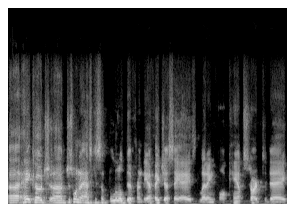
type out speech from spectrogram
uh, hey, Coach. Uh, just wanted to ask you something a little different. The FHSAA is letting fall camp start today.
